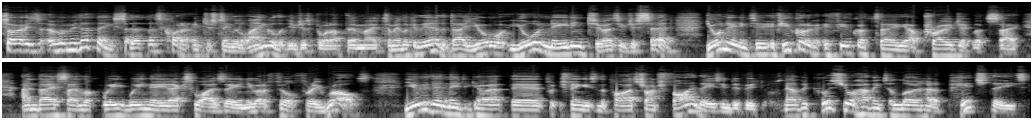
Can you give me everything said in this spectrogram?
So, is, I mean, that being said, that, that's quite an interesting little angle that you've just brought up there, mate. I mean, look, at the end of the day, you're you're needing to, as you've just said, you're needing to. If you've got a, if you've got a, a project, let's say, and they say, look, we, we need X, Y, Z, and you've got to fill three roles, you then need to go out there, put your fingers in the pies, try and find these individuals. Now, because you're having to learn how to pitch these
